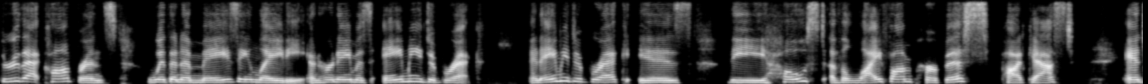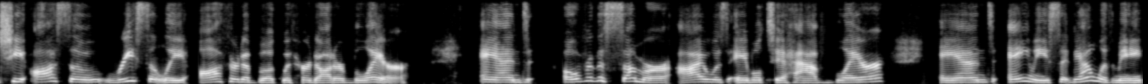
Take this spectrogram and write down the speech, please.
through that conference with an amazing lady, and her name is Amy Debrucque. And Amy Debrucque is the host of the Life on Purpose podcast. And she also recently authored a book with her daughter, Blair. And over the summer, I was able to have Blair and Amy sit down with me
